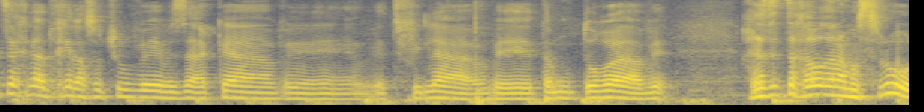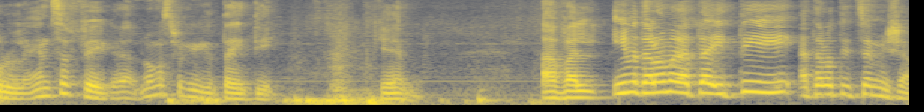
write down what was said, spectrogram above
צריך להתחיל לעשות שוב וזעקה, ו... ותפילה, ותלמוד תורה, ואחרי זה צריך לעלות על המסלול, אין ספק, לא מספיק להגיד אתה איתי, כן? אבל אם אתה לא אומר אתה איתי, אתה לא תצא משם.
